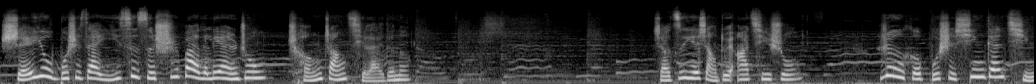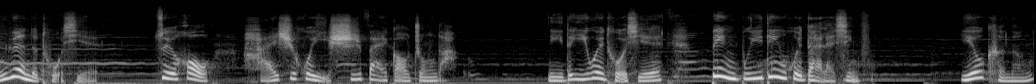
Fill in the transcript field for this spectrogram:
谁又不是在一次次失败的恋爱中成长起来的呢？小资也想对阿七说，任何不是心甘情愿的妥协，最后还是会以失败告终的。你的一味妥协，并不一定会带来幸福，也有可能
